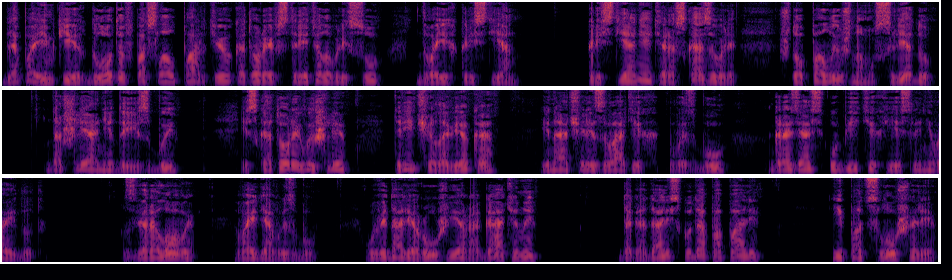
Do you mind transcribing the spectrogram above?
Для поимки их Глотов послал партию, которая встретила в лесу двоих крестьян. Крестьяне эти рассказывали, что по лыжному следу дошли они до избы, из которой вышли три человека и начали звать их в избу, грозясь убить их, если не войдут. Звероловы, войдя в избу, увидали ружья, рогатины, догадались, куда попали, и подслушали,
